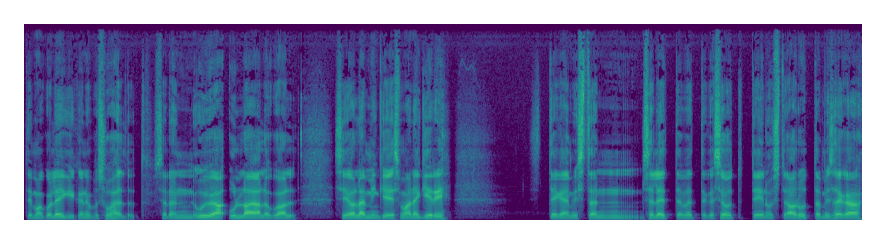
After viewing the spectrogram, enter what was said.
tema kolleegiga on juba suheldud, seal on hull ajalugu all. see ei ole mingi esmane kiri, tegemist on selle ettevõttega seotud teenuste arutamisega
